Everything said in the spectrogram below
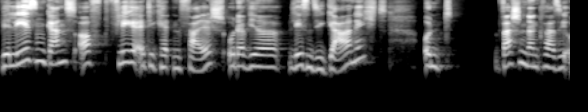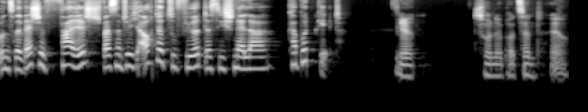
wir lesen ganz oft Pflegeetiketten falsch oder wir lesen sie gar nicht und waschen dann quasi unsere Wäsche falsch, was natürlich auch dazu führt, dass sie schneller kaputt geht. Ja, zu 100 Prozent, ja.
